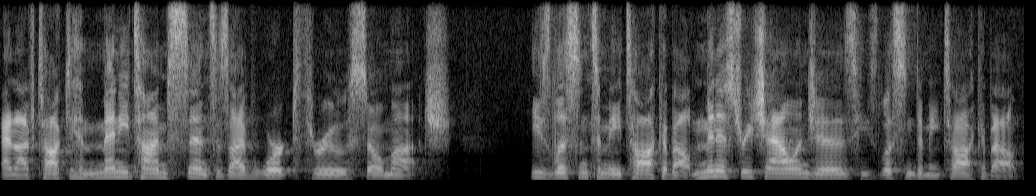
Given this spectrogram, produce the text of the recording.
And I've talked to him many times since as I've worked through so much. He's listened to me talk about ministry challenges. He's listened to me talk about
